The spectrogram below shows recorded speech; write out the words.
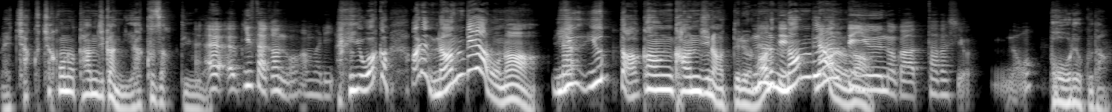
めちゃくちゃこの短時間にヤクザっていう。ああ言ったらあかんの？あんまり。いや、わかん、あれなんでやろな？な言言ったらあかん感じになってるよな。あれてなんでやろな？んてないうのが正しいの？暴力団。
